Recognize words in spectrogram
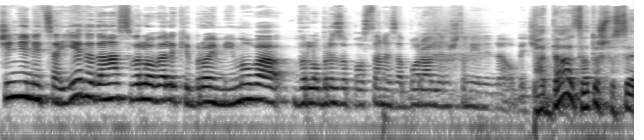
činjenica je da danas vrlo veliki broj mimova vrlo brzo postane zaboravljen, što nije ni neobično. Pa da, zato što se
